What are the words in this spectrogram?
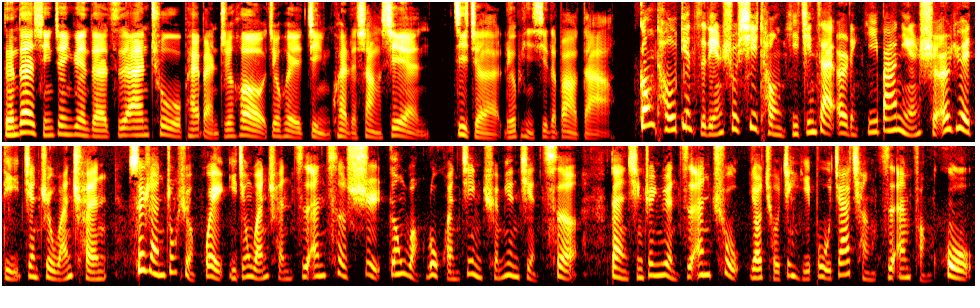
等待行政院的资安处拍板之后，就会尽快的上线。记者刘品希的报道。公投电子联署系统已经在二零一八年十二月底建制完成。虽然中选会已经完成资安测试跟网络环境全面检测，但行政院资安处要求进一步加强资安防护。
